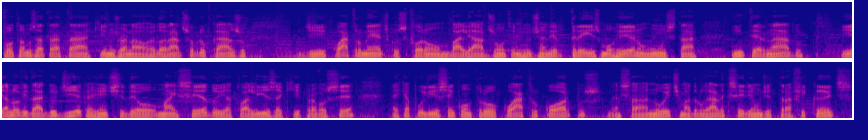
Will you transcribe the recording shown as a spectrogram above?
Voltamos a tratar aqui no Jornal Eldorado sobre o caso de quatro médicos que foram baleados ontem no Rio de Janeiro. Três morreram, um está internado. E a novidade do dia que a gente deu mais cedo e atualiza aqui para você é que a polícia encontrou quatro corpos nessa noite madrugada que seriam de traficantes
